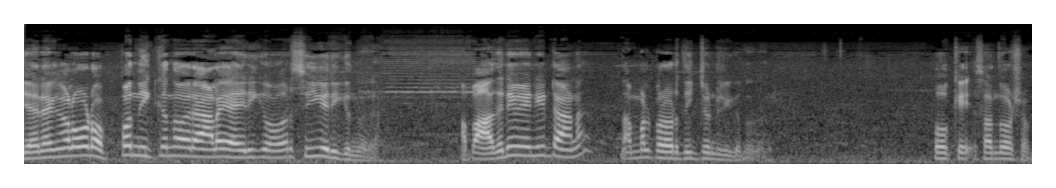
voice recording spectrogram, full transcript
ജനങ്ങളോടൊപ്പം നിൽക്കുന്ന ഒരാളെ ആയിരിക്കും അവർ സ്വീകരിക്കുന്നത്. അപ്പോൾ അതിന് വേണ്ടിയിട്ടാണ് നമ്മൾ പ്രവർത്തിച്ചുകൊണ്ടിരിക്കുന്നത്. ഓക്കെ സന്തോഷം.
